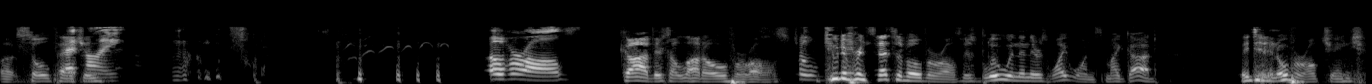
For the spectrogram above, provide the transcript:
uh, soul patches. overalls. God, there's a lot of overalls. So Two different sets of overalls. There's blue and then there's white ones. My God, they did an overall change.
